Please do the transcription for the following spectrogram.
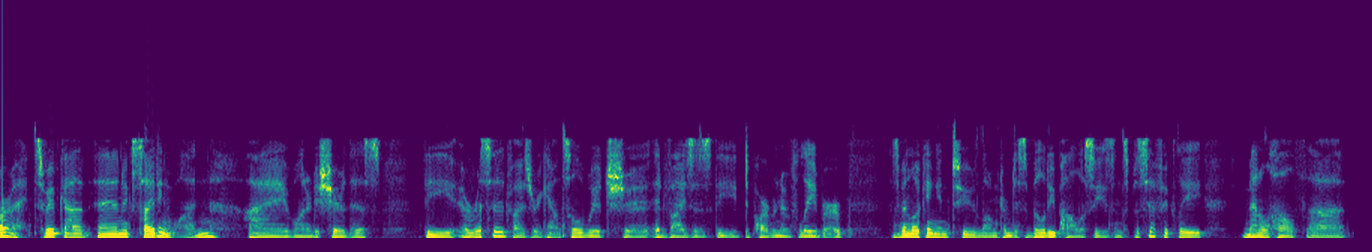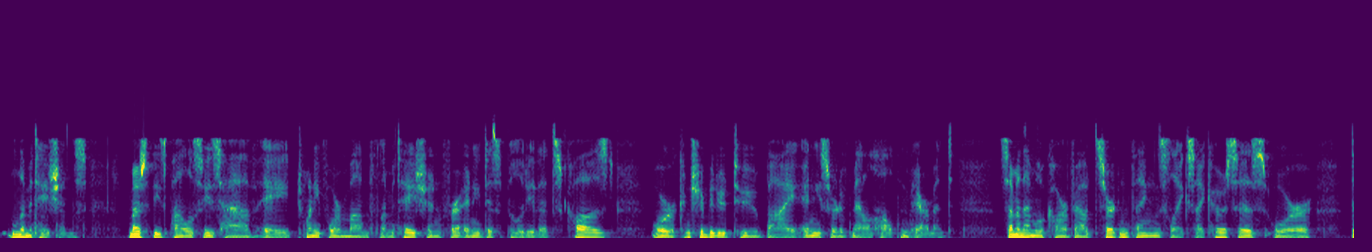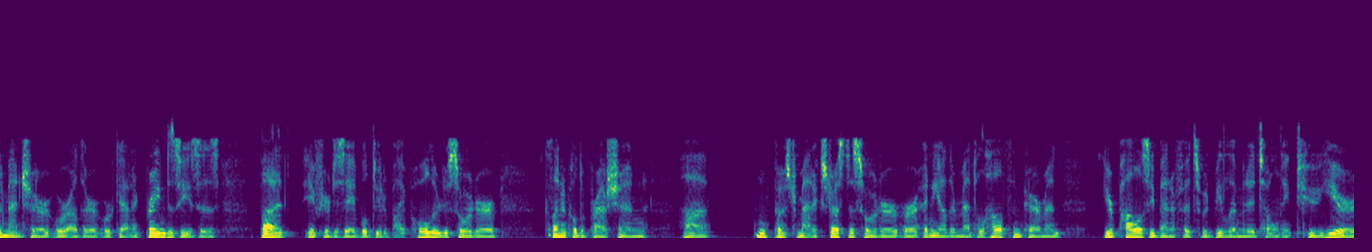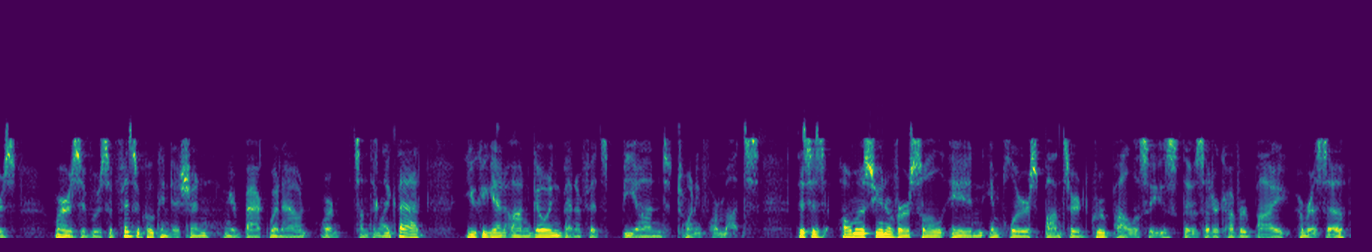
All right, so we've got an exciting one. I wanted to share this. The ERISA Advisory Council, which uh, advises the Department of Labor, has been looking into long term disability policies and specifically mental health uh, limitations. Most of these policies have a 24 month limitation for any disability that's caused or contributed to by any sort of mental health impairment. Some of them will carve out certain things like psychosis or dementia or other organic brain diseases, but if you're disabled due to bipolar disorder, clinical depression, uh, post traumatic stress disorder, or any other mental health impairment, your policy benefits would be limited to only two years. Whereas if it was a physical condition, your back went out or something like that, you could get ongoing benefits beyond 24 months. This is almost universal in employer sponsored group policies, those that are covered by ERISA.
